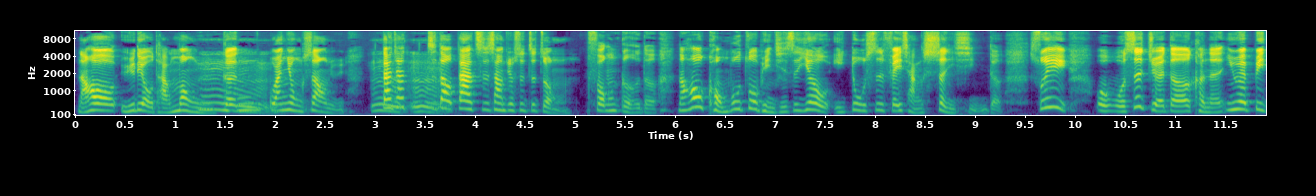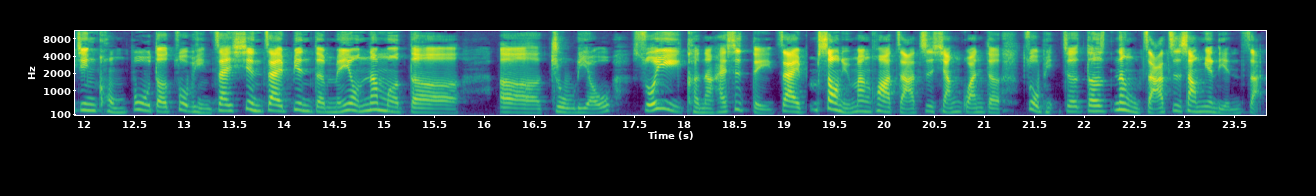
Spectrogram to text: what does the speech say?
然后《鱼柳堂梦女》跟《官用少女》，嗯，大家知道大致上就是这种风格的，然后恐。恐怖作品其实又一度是非常盛行的，所以我我是觉得，可能因为毕竟恐怖的作品在现在变得没有那么的呃主流，所以可能还是得在少女漫画杂志相关的作品这的那种杂志上面连载。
